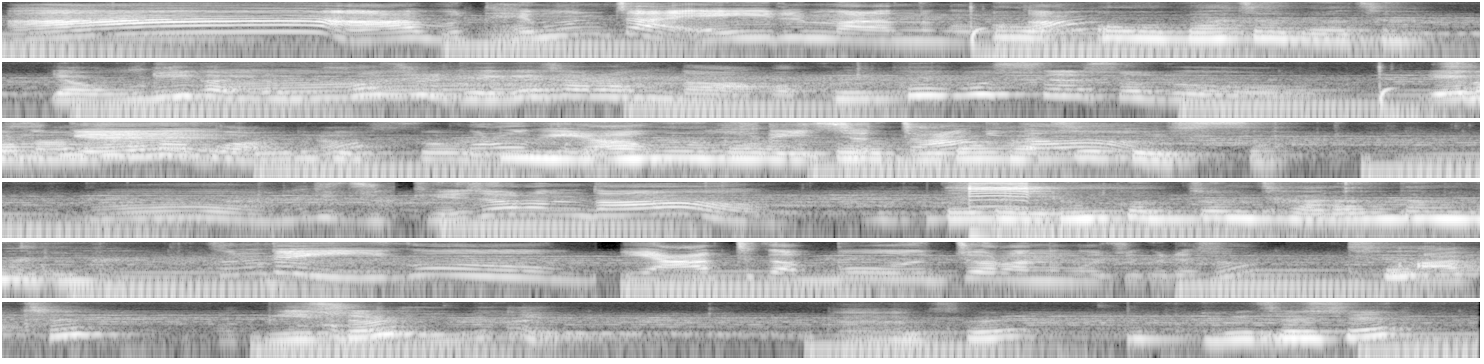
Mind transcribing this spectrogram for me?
아, 아, 뭐 대문자 A를 말하는 어, 건가? 어, 맞아, 맞아. 야 우리가 아. 이런 퍼즐 되게 잘한다 아까 공포부스에서도 얘가 그게 먼저 하고 아니야? 그러게, 야, 우리 진짜 짱이다. 가지고 있어. 어, 우리 진짜 개 잘한다. 내가 이런 건 좀 잘한단 말이야. 근데 이거 이 아트가 뭐 어쩌라는 거지 그래서? 아트? 미술? 응? 미술? 미술실?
